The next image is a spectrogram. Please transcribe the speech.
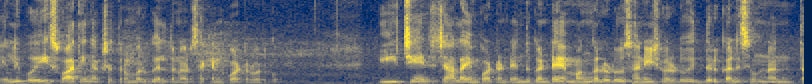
వెళ్ళిపోయి స్వాతి నక్షత్రం వరకు వెళ్తున్నారు సెకండ్ క్వార్టర్ వరకు. ఈ చేంజ్ చాలా ఇంపార్టెంట్. ఎందుకంటే మంగళుడు శనీశ్వరుడు ఇద్దరు కలిసి ఉన్నంత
